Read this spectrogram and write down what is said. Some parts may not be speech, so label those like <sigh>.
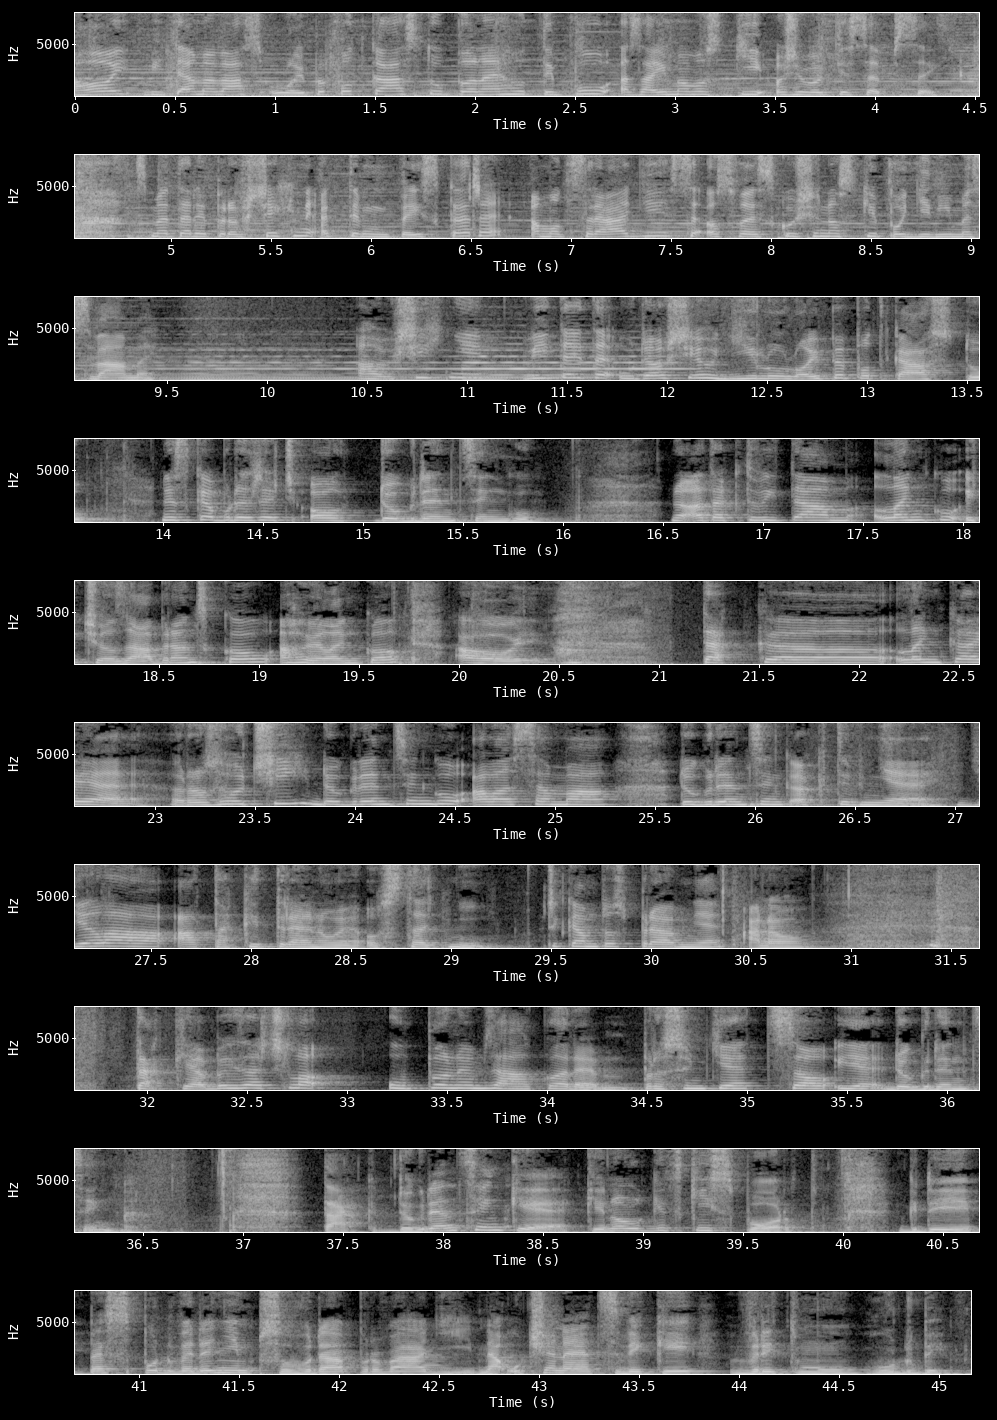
Ahoj, vítáme vás u Lojpo podcastu plného typů a zajímavostí o životě se psy. Jsme tady pro všechny aktivní pejskaře a moc rádi se o své zkušenosti podílíme s vámi. Ahoj všichni, vítejte u dalšího dílu Lojpe podcastu. Dneska bude řeč o dog dancingu. No a tak tu vítám Lenku Ičo Zábranskou. Ahoj Lenko. Ahoj. Tak uh, Lenka je rozhočí dog dancingu, ale sama dog dancing aktivně dělá a taky trénuje ostatní. Říkám to správně? Ano. Tak já bych začala úplným základem. Prosím tě, co je dog dancing? Tak, dog dancing je kinologický sport, kdy pes pod vedením psovoda provádí naučené cviky v rytmu hudby.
